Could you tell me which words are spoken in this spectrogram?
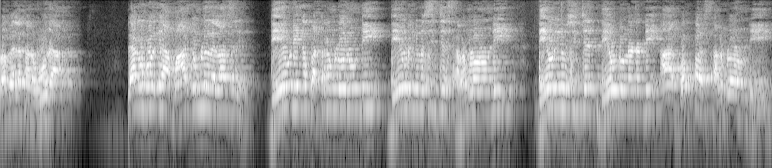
ఒకవేళ తన ఊరా లేకపోతే ఆ మార్గంలో వెళ్ళాల్సింది. దేవుడి యొక్క పట్టణంలో నుండి దేవుడు నివసించే స్థలంలో నుండి దేవుడు నివసించే దేవుడు ఉన్నటువంటి ఆ గొప్ప స్థలంలో నుండి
